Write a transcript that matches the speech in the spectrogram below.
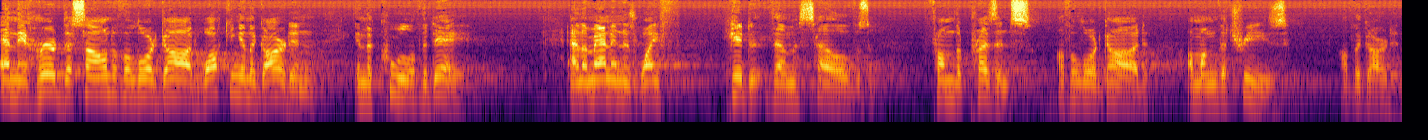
and they heard the sound of the Lord God walking in the garden in the cool of the day. And the man and his wife hid themselves from the presence of the Lord God among the trees of the garden.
